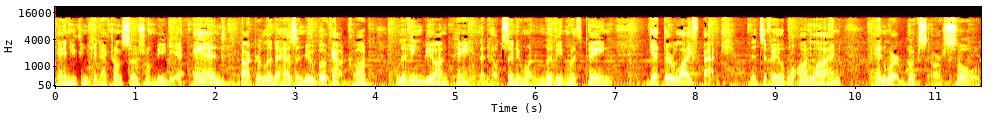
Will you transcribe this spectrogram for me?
and you can connect on social media. And Dr. Linda has a new book out called Living Beyond Pain that helps anyone living with pain get their life back. It's available online and where books are sold.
